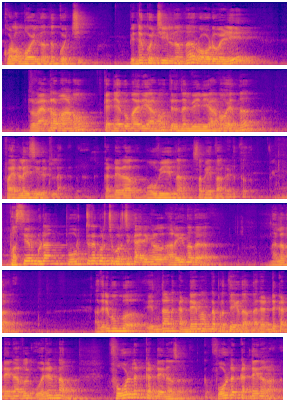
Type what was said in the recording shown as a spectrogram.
കൊളംബോയിൽ നിന്ന് കൊച്ചി. പിന്നെ കൊച്ചിയിൽ നിന്ന് റോഡ് വഴി ട്രിവാൻഡ്രമാണോ കന്യാകുമാരിയാണോ തിരുനെൽവേലിയാണോ എന്ന് ഫൈനലൈസ് ചെയ്തിട്ടില്ല. കണ്ടെയ്നർ മൂവ് ചെയ്യുന്ന സമയത്താണ് എടുത്തത്. പസീർ ഗുഡാങ് പോർട്ടിനെ കുറിച്ച് കുറച്ച് കാര്യങ്ങൾ അറിയുന്നത് നല്ലതാണ്. അതിനു മുമ്പ് എന്താണ് കണ്ടെയ്നറിന്റെ പ്രത്യേകത? രണ്ട് കണ്ടെയ്നറിൽ ഒരെണ്ണം ഫോൾഡഡ് കണ്ടെയ്നേഴ്സ് ആണ്. ഫോൾഡഡ് കണ്ടെയ്നറാണ്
